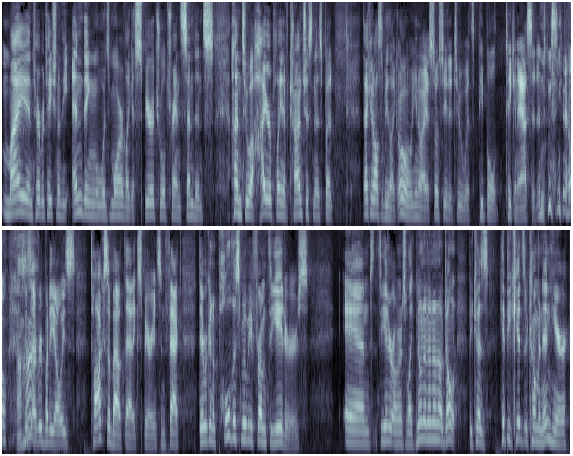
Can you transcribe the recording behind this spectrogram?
my interpretation of the ending was more of like a spiritual transcendence onto a higher plane of consciousness, but that could also be like, oh, you know, I associate it too with people taking acid, and you know, because Uh-huh. everybody always talks about that experience. In fact, they were going to pull this movie from theaters, and theater owners were like, no, no, no, no, no, don't, because hippie kids are coming in here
